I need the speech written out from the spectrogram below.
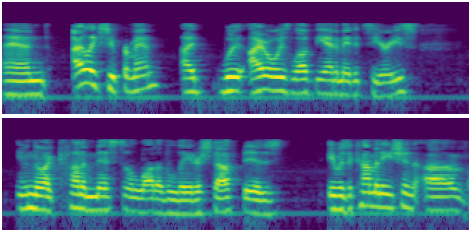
And I like Superman. I would, I always loved the animated series, even though I kind of missed a lot of the later stuff. Is it was a combination of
